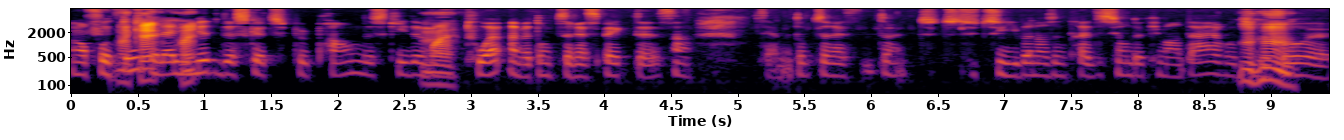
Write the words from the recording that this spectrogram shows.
En photo, Ok, t'as la limite de ce que tu peux prendre, de ce qui est devant Ouais. toi. Admettons que tu respectes sans... Admettons que tu, restes, tu, tu- tu y vas dans une tradition documentaire où tu Mhm. veux pas euh,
